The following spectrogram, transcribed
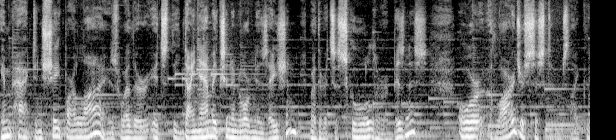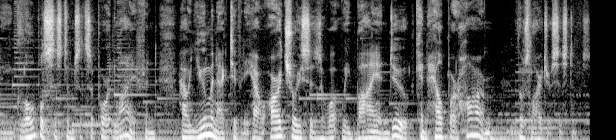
impact and shape our lives, whether it's the dynamics in an organization, whether it's a school or a business, or larger systems like the global systems that support life and how human activity, how our choices of what we buy and do can help or harm those larger systems.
